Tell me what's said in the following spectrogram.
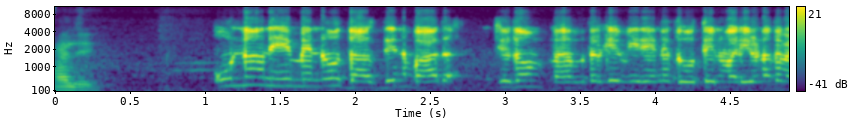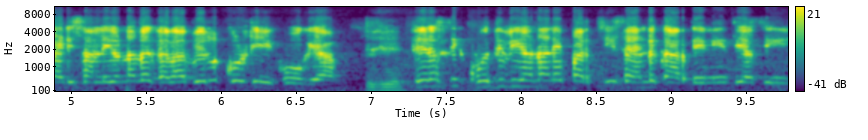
ਹਾਂਜੀ। ਉਹਨਾਂ ਨੇ ਮੈਨੂੰ 10 ਦਿਨ ਬਾਅਦ ਜਦੋਂ ਮੈਂ ਮਤਲਬ ਕਿ ਵੀਰੇ ਨੇ ਦੋ ਤਿੰਨ ਵਾਰੀ ਉਹਨਾਂ ਦਾ ਮੈਡੀਸਨ ਲਈ ਉਹਨਾਂ ਦਾ ਗਲਾ ਬਿਲਕੁਲ ਠੀਕ ਹੋ ਗਿਆ। ਜੀ। ਫਿਰ ਅਸੀਂ ਖੁਦ ਵੀ ਉਹਨਾਂ ਨੇ ਪਰਚੀ ਸੈਂਡ ਕਰ ਦੇਣੀ ਤੇ ਅਸੀਂ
